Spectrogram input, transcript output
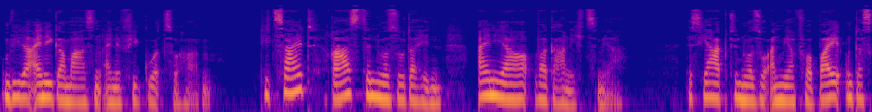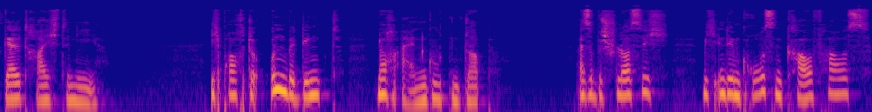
um wieder einigermaßen eine Figur zu haben. Die Zeit raste nur so dahin. Ein Jahr war gar nichts mehr. Es jagte nur so an mir vorbei und das Geld reichte nie. Ich brauchte unbedingt noch einen guten Job. Also beschloss ich, mich in dem großen Kaufhaus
